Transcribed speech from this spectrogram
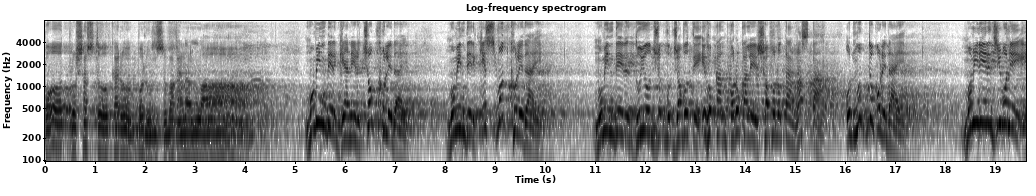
পথ প্রশস্ত কারক বলুন, সুবহানাল্লাহ। মুমিনদের জ্ঞানের চোখ খুলে দেয়, মুমিনদের কিসমত খুলে দেয়। মুমিনদের দুই জগতে এহকাল পরকালের সফলতার রাস্তা উন্মুক্ত করে দেয়। মমিনের জীবনে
